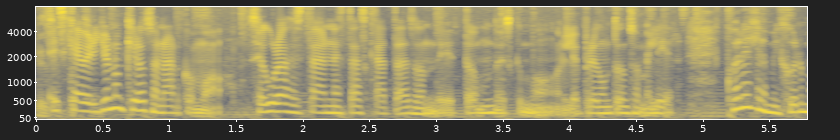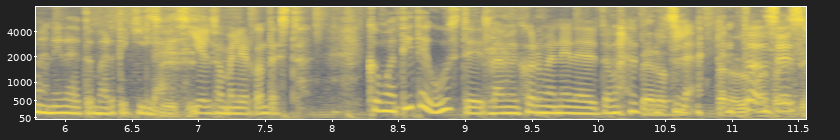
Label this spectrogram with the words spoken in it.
Es que, a ver, yo no quiero sonar como. Seguro has estado en estas catas donde todo el mundo es como. Le pregunta a un sommelier: ¿Cuál es la mejor manera de tomar tequila? Sí, sí, y el sommelier contesta: Como a ti te guste, es la mejor manera de tomar Pero sí, tequila. pero Entonces,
